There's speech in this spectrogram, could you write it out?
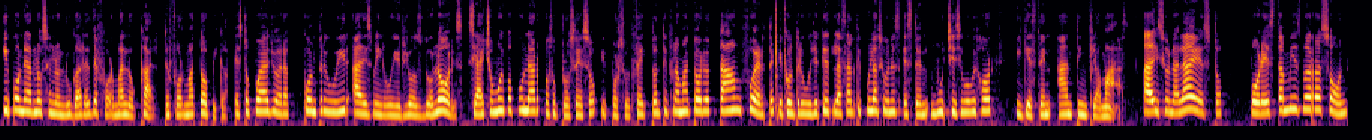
y ponerlos en los lugares de forma local, de forma tópica. Esto puede ayudar a contribuir a disminuir los dolores. Se ha hecho muy popular por su proceso y por su efecto antiinflamatorio tan fuerte que contribuye a que las articulaciones estén muchísimo mejor y que estén antiinflamadas. Adicional a esto, por esta misma razón,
